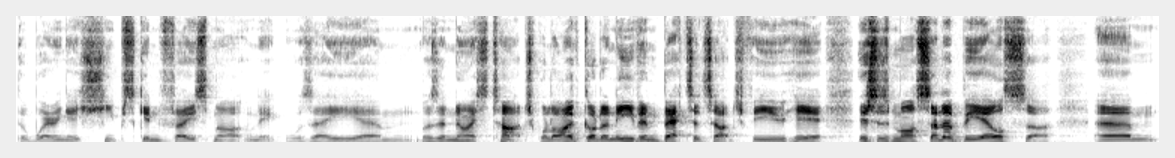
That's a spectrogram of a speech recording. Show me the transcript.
that wearing a sheepskin face mask, Nick, was a um, was a nice touch. Well, I've got an even better touch for you here. This is Marcelo Bielsa. Um,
